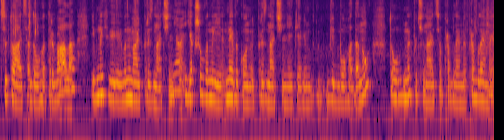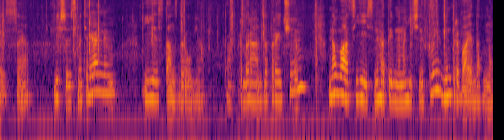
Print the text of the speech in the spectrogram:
ситуація довго тривала, і в них е, вони мають призначення. Якщо вони не виконують призначення, яке їм від Бога дано, то в них починаються проблеми. Проблеми з е, більше з матеріальним і стан здоров'я. Так, прибираємо, заперечуємо. На вас є негативний магічний вплив, він триває давно.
